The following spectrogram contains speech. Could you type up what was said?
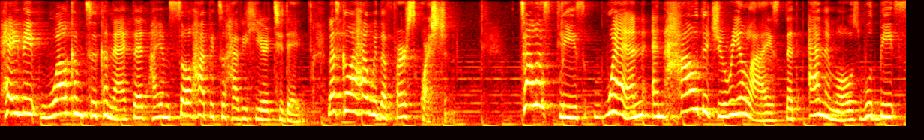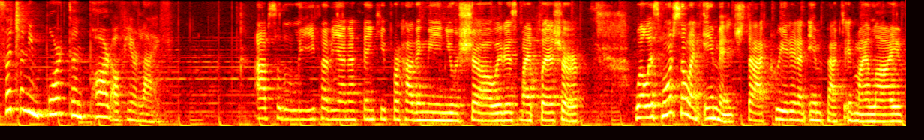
Heidi, welcome to Connected. I am so happy to have you here today. Let's go ahead with the first question. Tell us please when and how did you realize that animals would be such an important part of your life? Absolutely, Fabiana. Thank you for having me in your show. It is my pleasure. Well, it's more so an image that created an impact in my life.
